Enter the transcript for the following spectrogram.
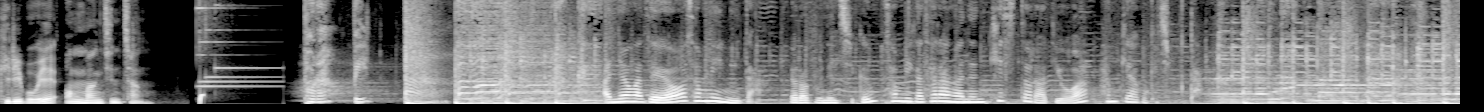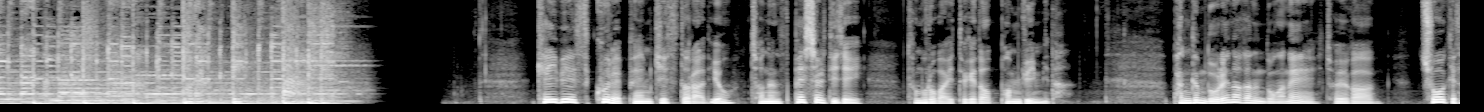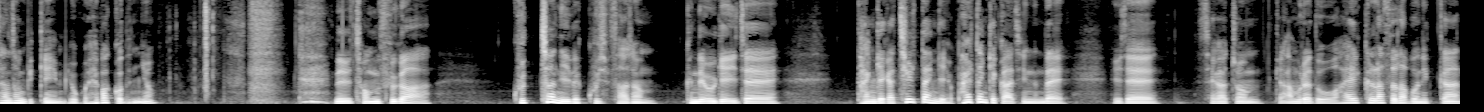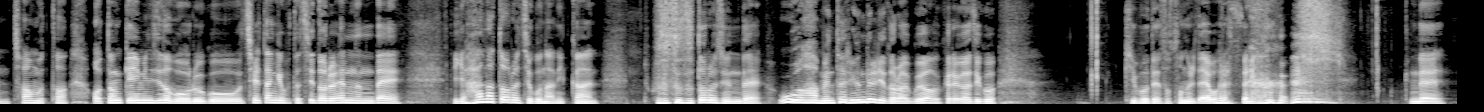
기리보이의 엉망진창. 보라빛. 안녕하세요. 선미입니다. 여러분은 지금 선미가 사랑하는 키스 더 라디오와 함께하고 계십니다. KBS 쿨 FM 키스 더 라디오. 저는 스페셜 DJ 투모로우바이투게더 범규입니다. 방금 노래 나가는 동안에 저희가 추억의 산성비 게임 요거 해봤거든요. 네, 점수가 9,294점. 근데 이게 이제 단계가 7단계예요. 8단계까지 있는데 이제 제가 좀 아무래도 high class다 보니까 처음부터 어떤 게임인지도 모르고 7단계부터 시도를 했는데 이게 하나 떨어지고 나니까 우수수수 떨어지는데 우와 멘탈이 흔들리더라고요. 그래가지고 키보드에서 손을 떼버렸어요. 근데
